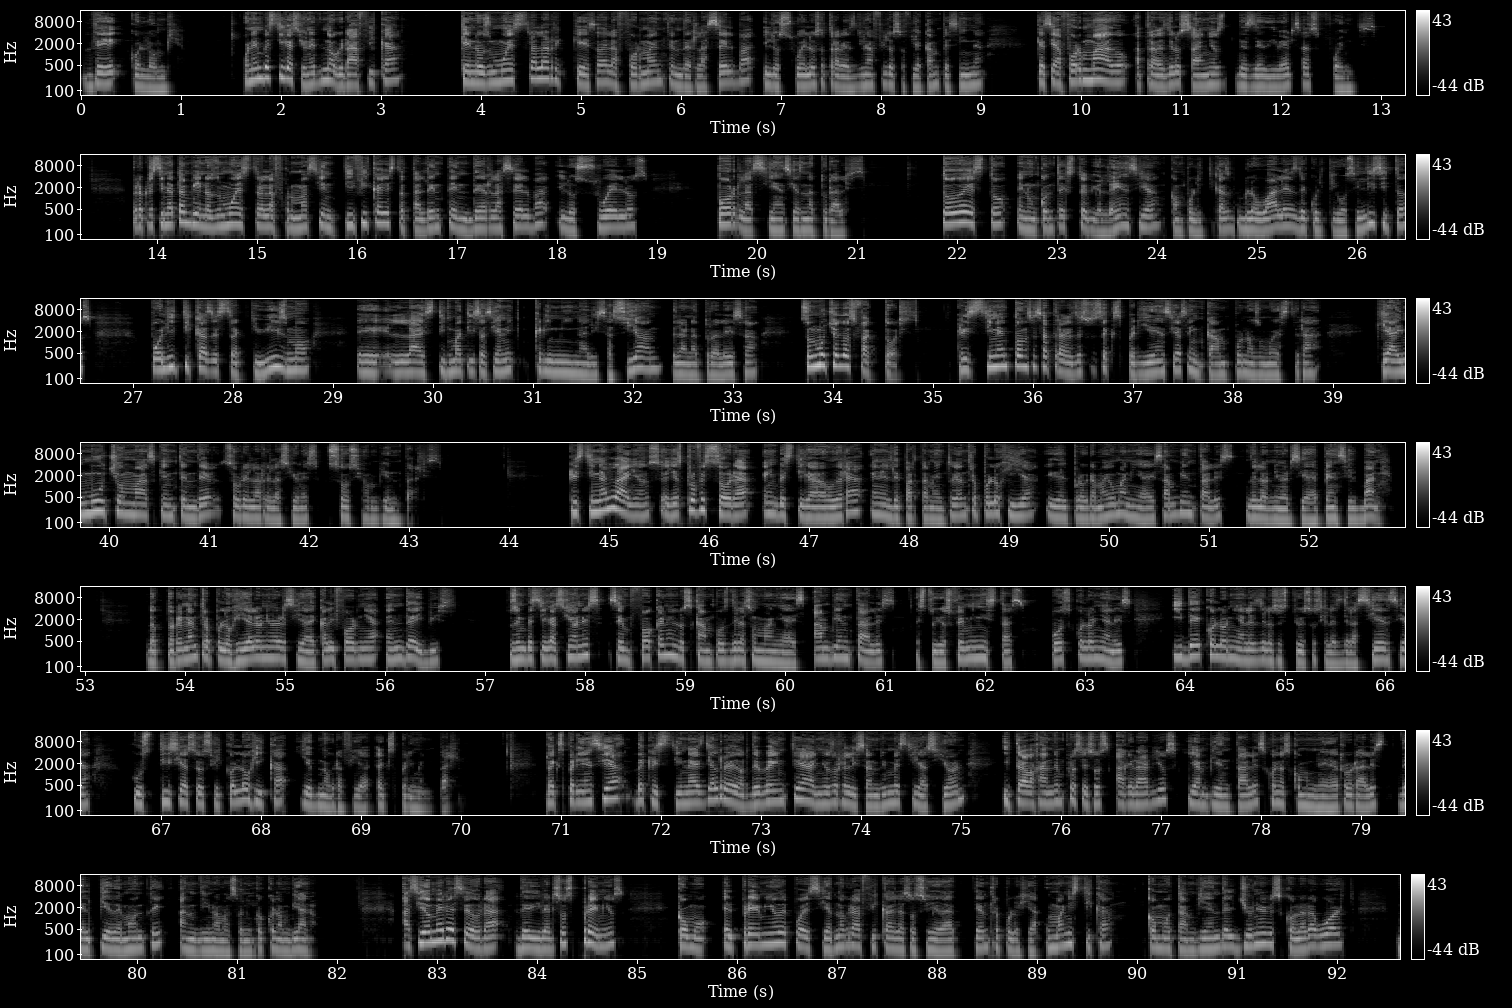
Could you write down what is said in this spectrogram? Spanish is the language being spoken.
de Colombia. Una investigación etnográfica que nos muestra la riqueza de la forma de entender la selva y los suelos a través de una filosofía campesina que se ha formado a través de los años desde diversas fuentes. Pero Cristina también nos muestra la forma científica y estatal de entender la selva y los suelos por las ciencias naturales. Todo esto en un contexto de violencia, con políticas globales de cultivos ilícitos, políticas de extractivismo, eh, la estigmatización y criminalización de la naturaleza son muchos los factores. Cristina entonces a través de sus experiencias en campo nos muestra que hay mucho más que entender sobre las relaciones socioambientales. Cristina Lyons, ella es profesora e investigadora en el Departamento de Antropología y del Programa de Humanidades Ambientales de la Universidad de Pensilvania. Doctora en Antropología de la Universidad de California en Davis, sus investigaciones se enfocan en los campos de las humanidades ambientales, estudios feministas, postcoloniales y decoloniales de los estudios sociales de la ciencia, justicia socioecológica y etnografía experimental. La experiencia de Cristina es de alrededor de 20 años realizando investigación y trabajando en procesos agrarios y ambientales con las comunidades rurales del Piedemonte andino-amazónico colombiano. Ha sido merecedora de diversos premios como el Premio de Poesía Etnográfica de la Sociedad de Antropología Humanística, como también del Junior Scholar Award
